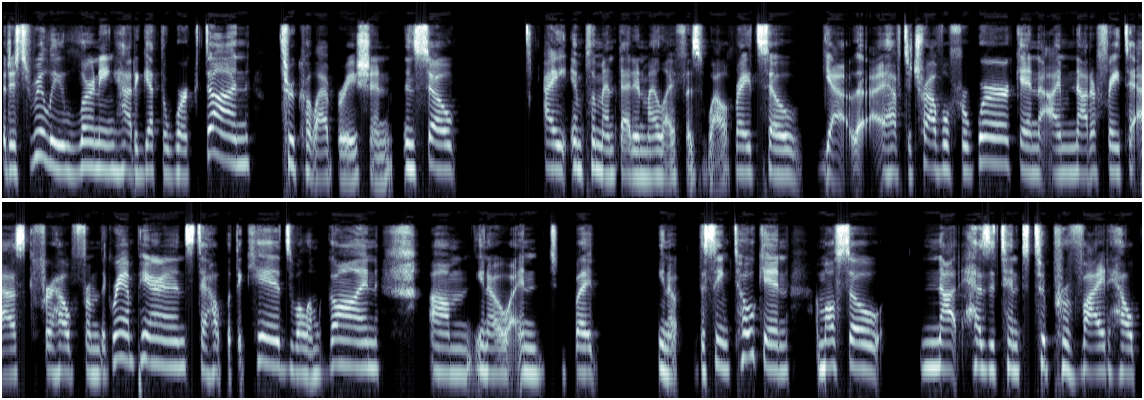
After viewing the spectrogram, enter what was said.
but it's really learning how to get the work done through collaboration. And so I implement that in my life as well, right? So, yeah, I have to travel for work and I'm not afraid to ask for help from the grandparents to help with the kids while I'm gone. Um, you know, and, but, you know, the same token, I'm also not hesitant to provide help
